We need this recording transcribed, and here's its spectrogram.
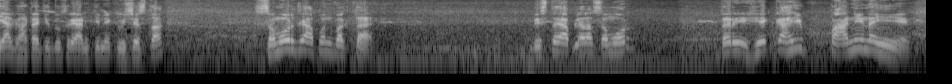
या घाटाची दुसरी आणखीन एक विशेषता समोर जे आपण बघताय दिसतंय आपल्याला समोर तर हे काही पाणी नाही आहे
